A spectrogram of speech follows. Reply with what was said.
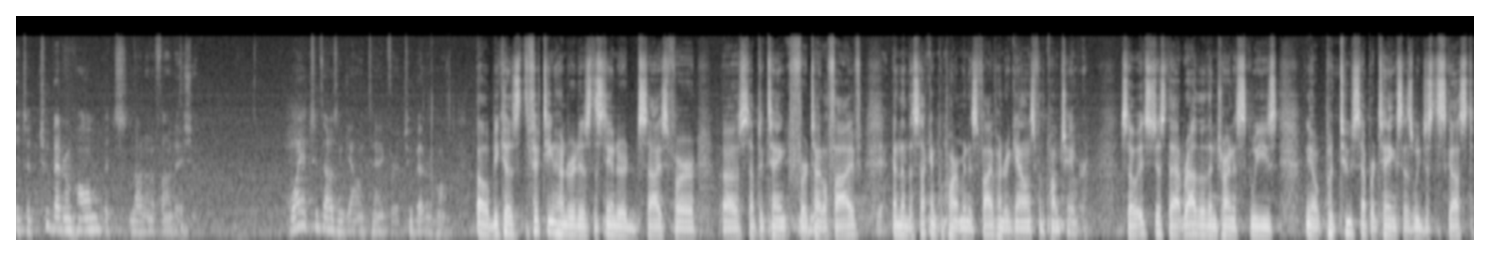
It's a two-bedroom home, it's not on a foundation. Why a 2,000-gallon tank for a two-bedroom home? Oh, because 1500 is the standard size for a septic tank for Title V, and then the second compartment is 500 gallons for the pump chamber. So it's just that, rather than trying to squeeze, you know, put two separate tanks, as we just discussed,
